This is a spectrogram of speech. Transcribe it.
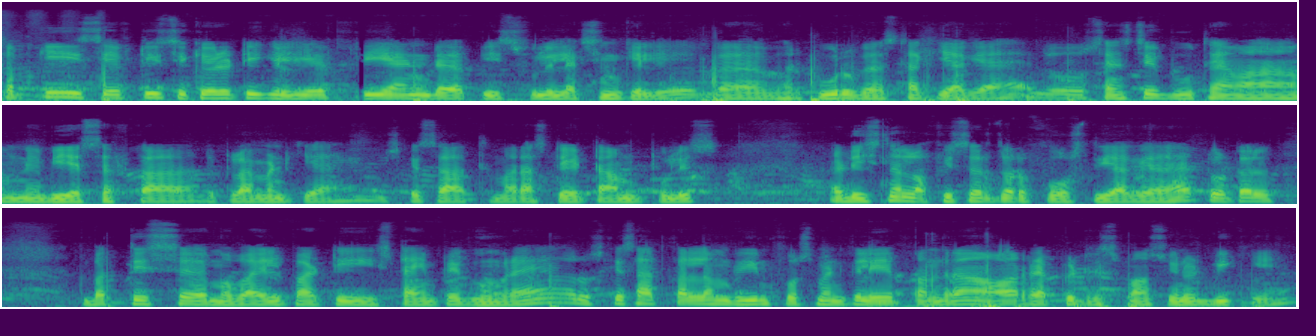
सबकी सेफ्टी, सिक्योरिटी के लिए फ्री एंड पीसफुल इलेक्शन के लिए भरपूर व्यवस्था किया गया है। जो सेंसिटिव बूथ है, वहाँ हमने बीएसएफ का डिप्लॉयमेंट किया है। उसके साथ हमारा state armed police additional officers और फोर्स दिया गया है। टोटल 32 मोबाइल पार्टी इस टाइम पे घूम रहे हैं और उसके साथ कल हम री के लिए 15 और रैपिड रिस्पांस यूनिट भी किए हैं।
